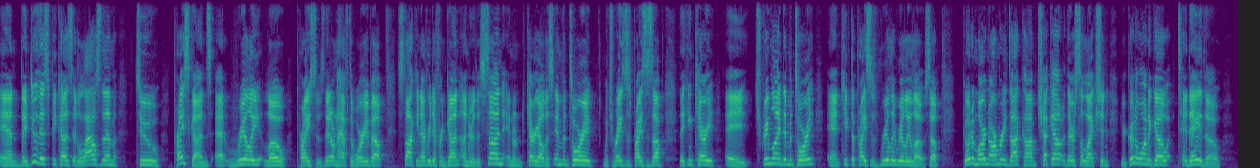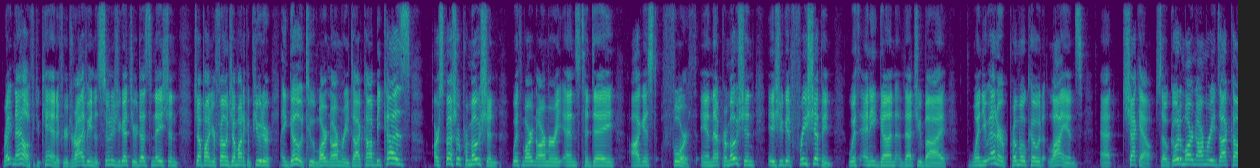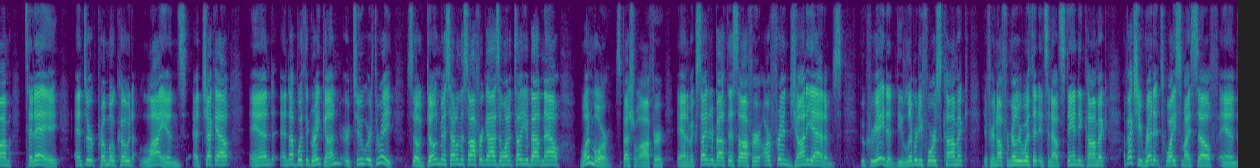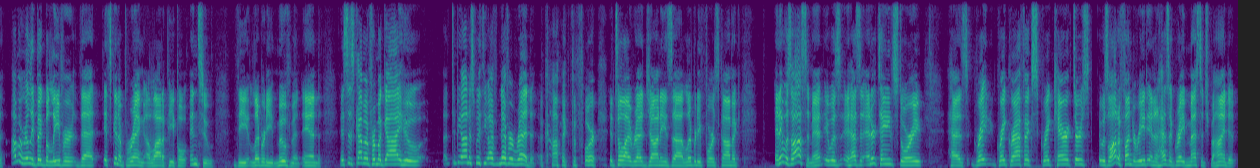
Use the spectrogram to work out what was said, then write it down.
And they do this because it allows them to price guns at really low prices. They don't have to worry about stocking every different gun under the sun and carry all this inventory, which raises prices up. They can carry a streamlined inventory and keep the prices really, really low. So go to martinarmory.com, check out their selection. You're going to want to go today, though. Right now, if you can, if you're driving, as soon as you get to your destination, jump on your phone, jump on a computer, and go to martinarmory.com because our special promotion with Martin Armory ends today, August 4th. And that promotion is you get free shipping with any gun that you buy when you enter promo code LIONS at checkout. So go to martinarmory.com today, enter promo code LIONS at checkout, and end up with a great gun or two or three. So don't miss out on this offer, guys. I want to tell you about now one more special offer, and I'm excited about this offer. Our friend Johnny Adams, who created the Liberty Force comic. If you're not familiar with it, it's an outstanding comic. I've actually read it twice myself, and I'm a really big believer that it's going to bring a lot of people into the Liberty movement. And this is coming from a guy who uh, to be honest with you, I've never read a comic before until I read Johnny's uh, Liberty Force comic, and it was awesome, man. It was it has an entertaining story, has great great graphics, great characters. It was a lot of fun to read, and it has a great message behind it.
